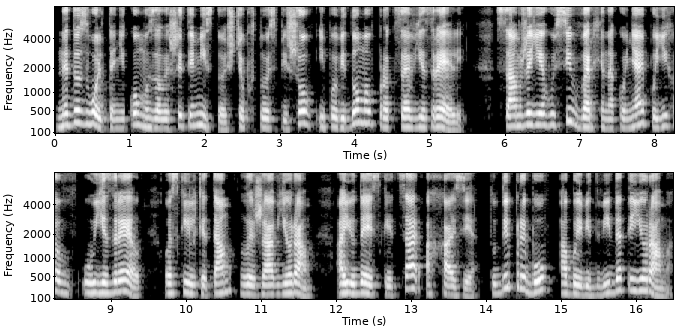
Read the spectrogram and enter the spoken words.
не дозвольте нікому залишити місто, щоб хтось пішов і повідомив про це в Єзраїлі. Сам же Єгу сів верхи на коня й поїхав у Єзраїл, оскільки там лежав Йорам, а юдейський цар Ахазія туди прибув, аби відвідати Йорама.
